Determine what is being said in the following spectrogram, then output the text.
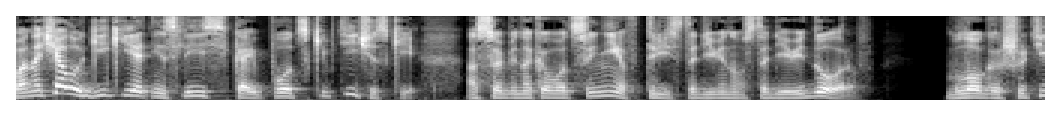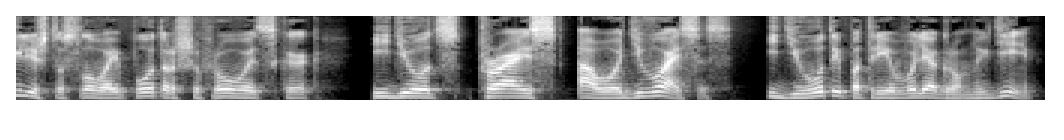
Поначалу гики отнеслись к iPod скептически, особенно к его цене в 399 долларов. В блогах шутили, что слово iPod расшифровывается как idiots price our devices. Идиоты потребовали огромных денег.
